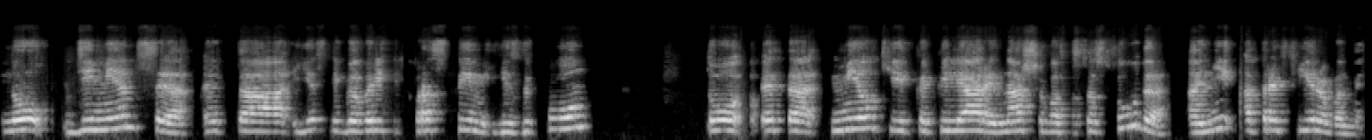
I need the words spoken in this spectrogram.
Ну, деменция – это, если говорить простым языком, то это мелкие капилляры нашего сосуда, они атрофированы.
